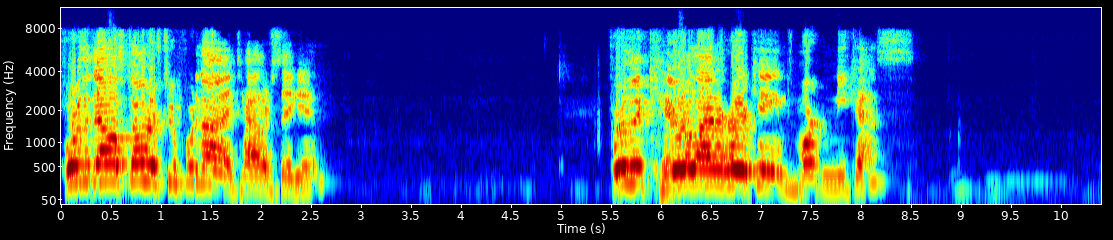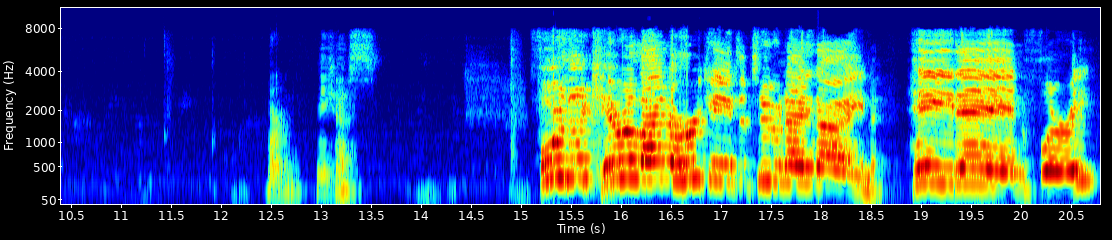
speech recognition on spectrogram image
For the Dallas Stars, 249, Tyler Seguin. For the Carolina Hurricanes, Martin Necas. Martin Necas. For the Carolina Hurricanes at 299, Hayden Fleury.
